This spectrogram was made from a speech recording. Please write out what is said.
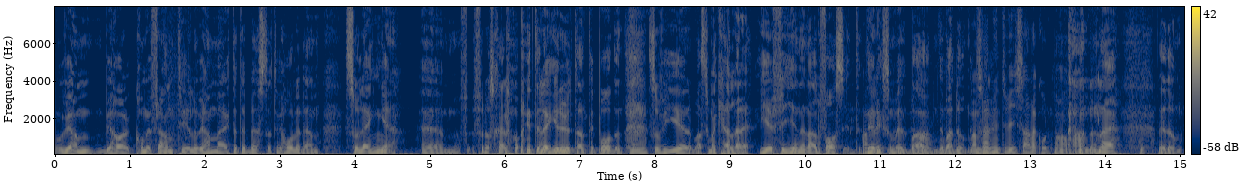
och vi, har, vi har kommit fram till och vi har märkt att det är bäst att vi håller den så länge för oss själva och inte lägger ut allt i podden. Mm. Så vi ger, vad ska man kalla det, ger fienden all facit. Man det är liksom bara, det är bara dumt. Man behöver inte visa alla kort man har på handen. Nej, det är dumt.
